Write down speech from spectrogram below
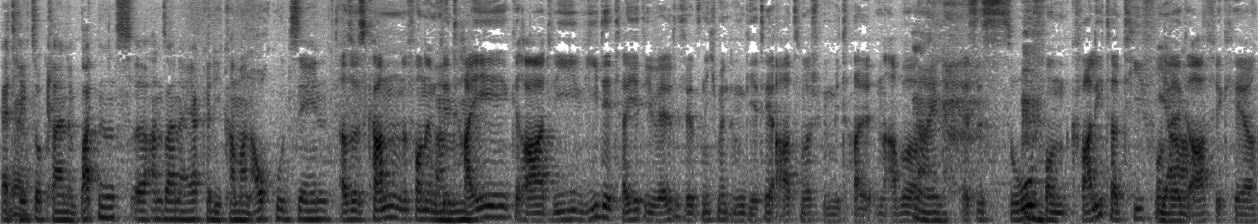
Er trägt Ja. so kleine Buttons äh, an seiner Jacke, die kann man auch gut sehen. Also es kann von Ähm. einem Detailgrad, wie, wie detailliert die Welt ist, jetzt nicht mit einem GTA zum Beispiel mithalten, aber Nein. es ist so von qualitativ von Ja. der Grafik her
